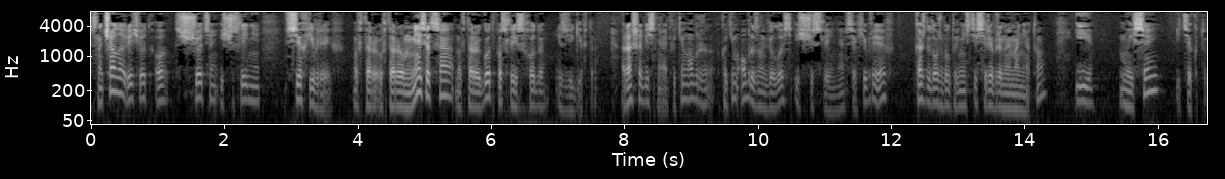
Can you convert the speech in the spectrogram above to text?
Сначала речь идет о счете исчислении всех евреев. Во, втор- во втором месяце, на второй год после исхода из Египта. Раша объясняет, каким образом, каким образом велось исчисление всех евреев. Каждый должен был принести серебряную монету, и Моисей и те, кто,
